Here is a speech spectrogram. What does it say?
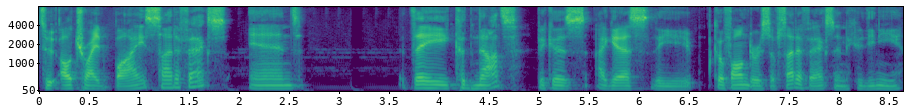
to outright buy SideFX, and they could not because I guess the co-founders of SideFX and Houdini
